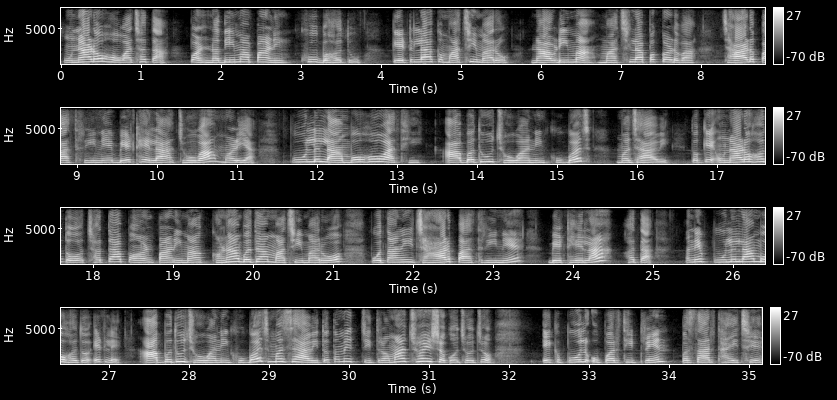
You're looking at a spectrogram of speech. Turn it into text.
ઉનાળો હોવા છતાં પણ નદીમાં પાણી ખૂબ હતું. કેટલાક માછીમારો નાવડીમાં માછલા પકડવા ઝાડ પાથરીને બેઠેલા જોવા મળ્યા. પુલ લાંબો હોવાથી આ બધું જોવાની ખૂબ જ મજા આવી. તો કે ઉનાળો હતો છતાં પણ પાણીમાં ઘણા બધા માછીમારો પોતાની ઝાડ પાથરીને બેઠેલા હતા. અને પુલ લાંબો હતો એટલે આ બધું જોવાની ખૂબ જ મજા આવી. તો તમે ચિત્રમાં જોઈ શકો છો, જો એક પુલ ઉપરથી ટ્રેન પસાર થાય છે,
